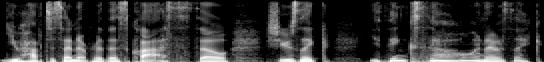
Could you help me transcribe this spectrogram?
you have to sign up for this class so she was like you think so and i was like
